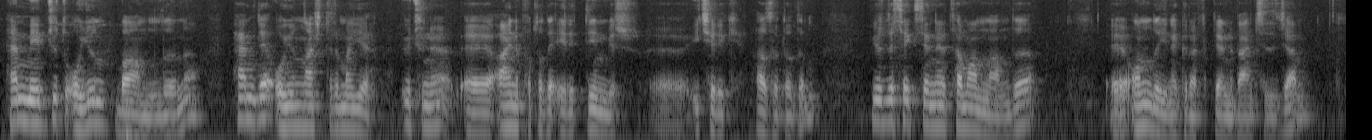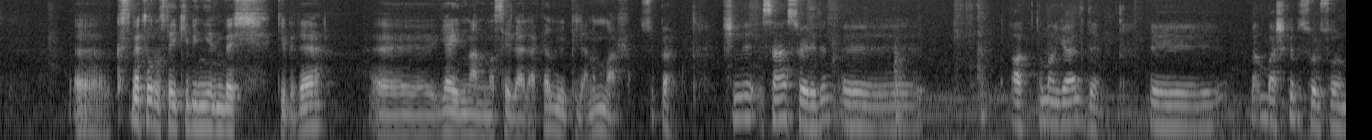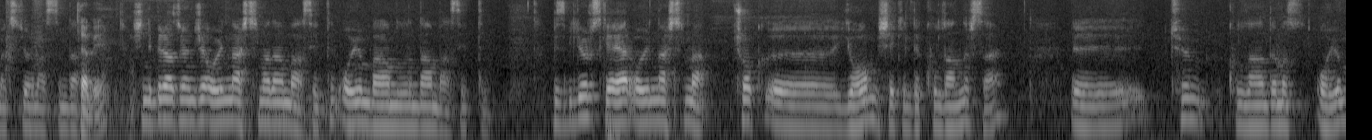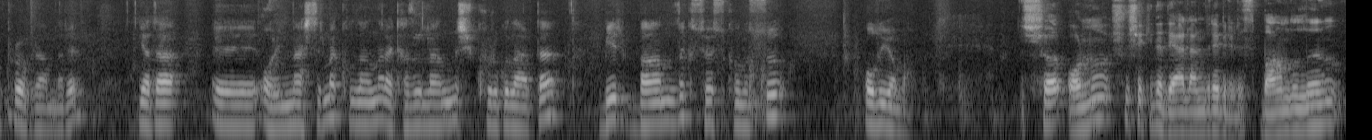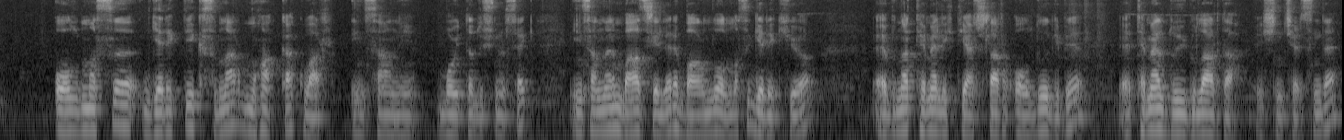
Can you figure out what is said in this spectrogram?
hem mevcut oyun bağımlılığını hem de oyunlaştırmayı üçünü e, aynı potada erittiğim bir e, içerik hazırladım. %80'i tamamlandı. E, onun da yine grafiklerini ben çizeceğim. E, kısmet olursa 2025 gibi de e, yayınlanmasıyla alakalı bir planım var. Süper. Şimdi sen söyledin, e, aklıma geldi de e, ben başka bir soru sormak istiyorum aslında. Tabii. Şimdi biraz önce oyunlaştırmadan bahsettin, oyun bağımlılığından bahsettin. Biz biliyoruz ki eğer oyunlaştırma çok e, yoğun bir şekilde kullanılırsa e, tüm kullandığımız oyun programları ya da e, oyunlaştırma kullanılarak hazırlanmış kurgularda bir bağımlılık söz konusu oluyor mu? Şu, onu şu şekilde değerlendirebiliriz. Bağımlılığın olması gerektiği kısımlar muhakkak var. İnsani boyutta düşünürsek. İnsanların bazı şeylere bağımlı olması gerekiyor. E, Bunlar temel ihtiyaçlar olduğu gibi e, temel duygular da işin içerisinde.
